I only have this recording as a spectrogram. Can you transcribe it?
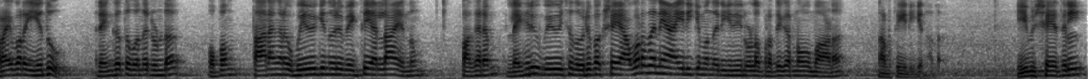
ഡ്രൈവർ യദു രംഗത്ത് വന്നിട്ടുണ്ട്. ഒപ്പം താൻ അങ്ങനെ ഉപയോഗിക്കുന്ന ഒരു വ്യക്തിയല്ല എന്നും പകരം ലഹരി ഉപയോഗിച്ചത് ഒരുപക്ഷെ അവർ തന്നെ ആയിരിക്കുമെന്ന രീതിയിലുള്ള പ്രതികരണവുമാണ് നടത്തിയിരിക്കുന്നത്. ഈ വിഷയത്തിൽ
